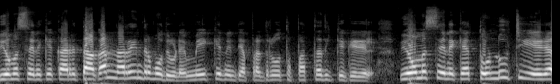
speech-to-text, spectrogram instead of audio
വ്യോമസേനയ്ക്ക് കരുത്താകാൻ നരേന്ദ്രമോദിയുടെ മേക്ക് ഇൻ ഇന്ത്യ പ്രതിരോധ പദ്ധതിക്ക് കീഴിൽ വ്യോമസേനയ്ക്ക് തൊണ്ണൂറ്റിയേഴ്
